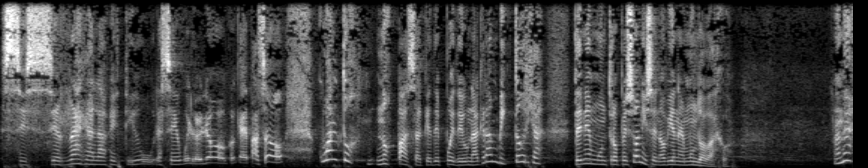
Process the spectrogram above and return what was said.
se, se rasga las vestiduras, se vuelve loco, ¿qué pasó? ¿Cuántos nos pasa que después de una gran victoria tenemos un tropezón y se nos viene el mundo abajo? ¿Entendés?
